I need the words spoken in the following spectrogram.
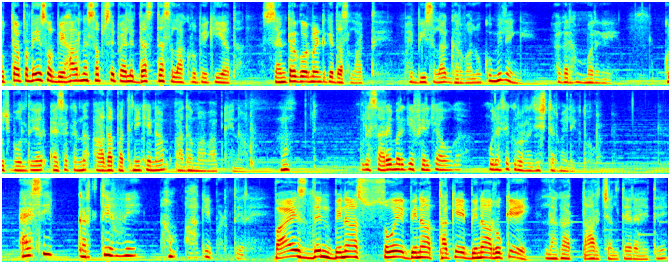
उत्तर प्रदेश और बिहार ने सबसे पहले दस दस लाख रुपए किया था। सेंट्रल गवर्नमेंट के दस लाख थे। भाई, बीस लाख घर वालों को मिलेंगे अगर हम मर गए। कुछ बोलते यार, ऐसा करना, आधा पत्नी के नाम, आधा माँ बाप के नाम। हुँ? बोले, सारे मर गए, फिर क्या होगा? बोले, ऐसे करो, रजिस्टर में लिख दो। ऐसे करते हुए हम आगे बढ़ते रहे। बाईस दिन बिना सोए, बिना थके, बिना रुके लगातार चलते रहे थे।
